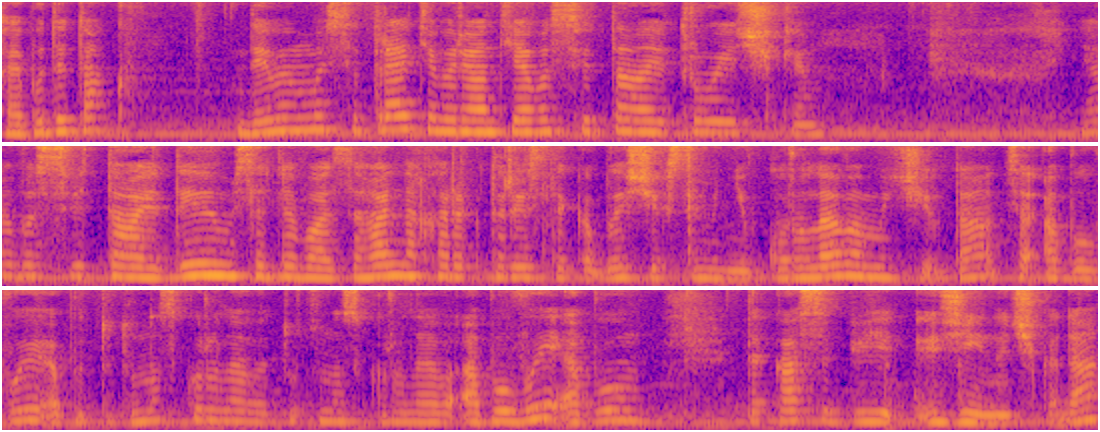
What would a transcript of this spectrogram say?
Хай буде так. Дивимося третій варіант. Я вас вітаю, троєчки. Я вас вітаю. Дивимося для вас. Загальна характеристика ближчих семи днів. Королева мечів. Да? Це або ви, або тут у нас королева, тут у нас королева, або ви, або така собі жіночка. Да?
